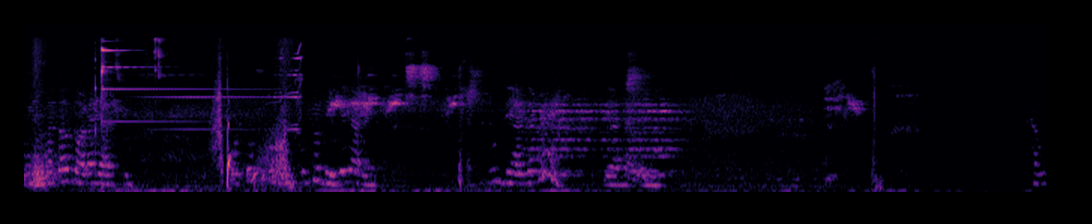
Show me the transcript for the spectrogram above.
বেল পাতাও তলায় আছে। কত ফুল তো ঢেকে যাবে ফুল দেওয়া যাবে? দেওয়া যাবে ঠাকুর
